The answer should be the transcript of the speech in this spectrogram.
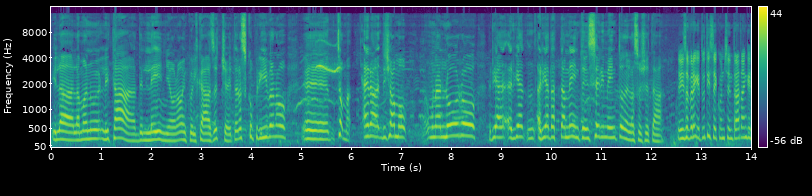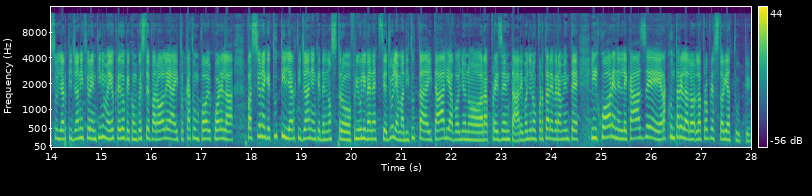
la, la manualità del legno, no, in quel caso, eccetera, scoprivano, eh, insomma, era diciamo un loro riadattamento, inserimento nella società. Devi sapere che tu ti sei concentrata anche sugli artigiani fiorentini, ma io credo che con queste parole hai toccato un po' il cuore, la passione che tutti gli artigiani, anche del nostro Friuli Venezia Giulia, ma di tutta Italia, vogliono rappresentare, vogliono portare veramente il cuore nelle case e raccontare la, la propria storia a tutti.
